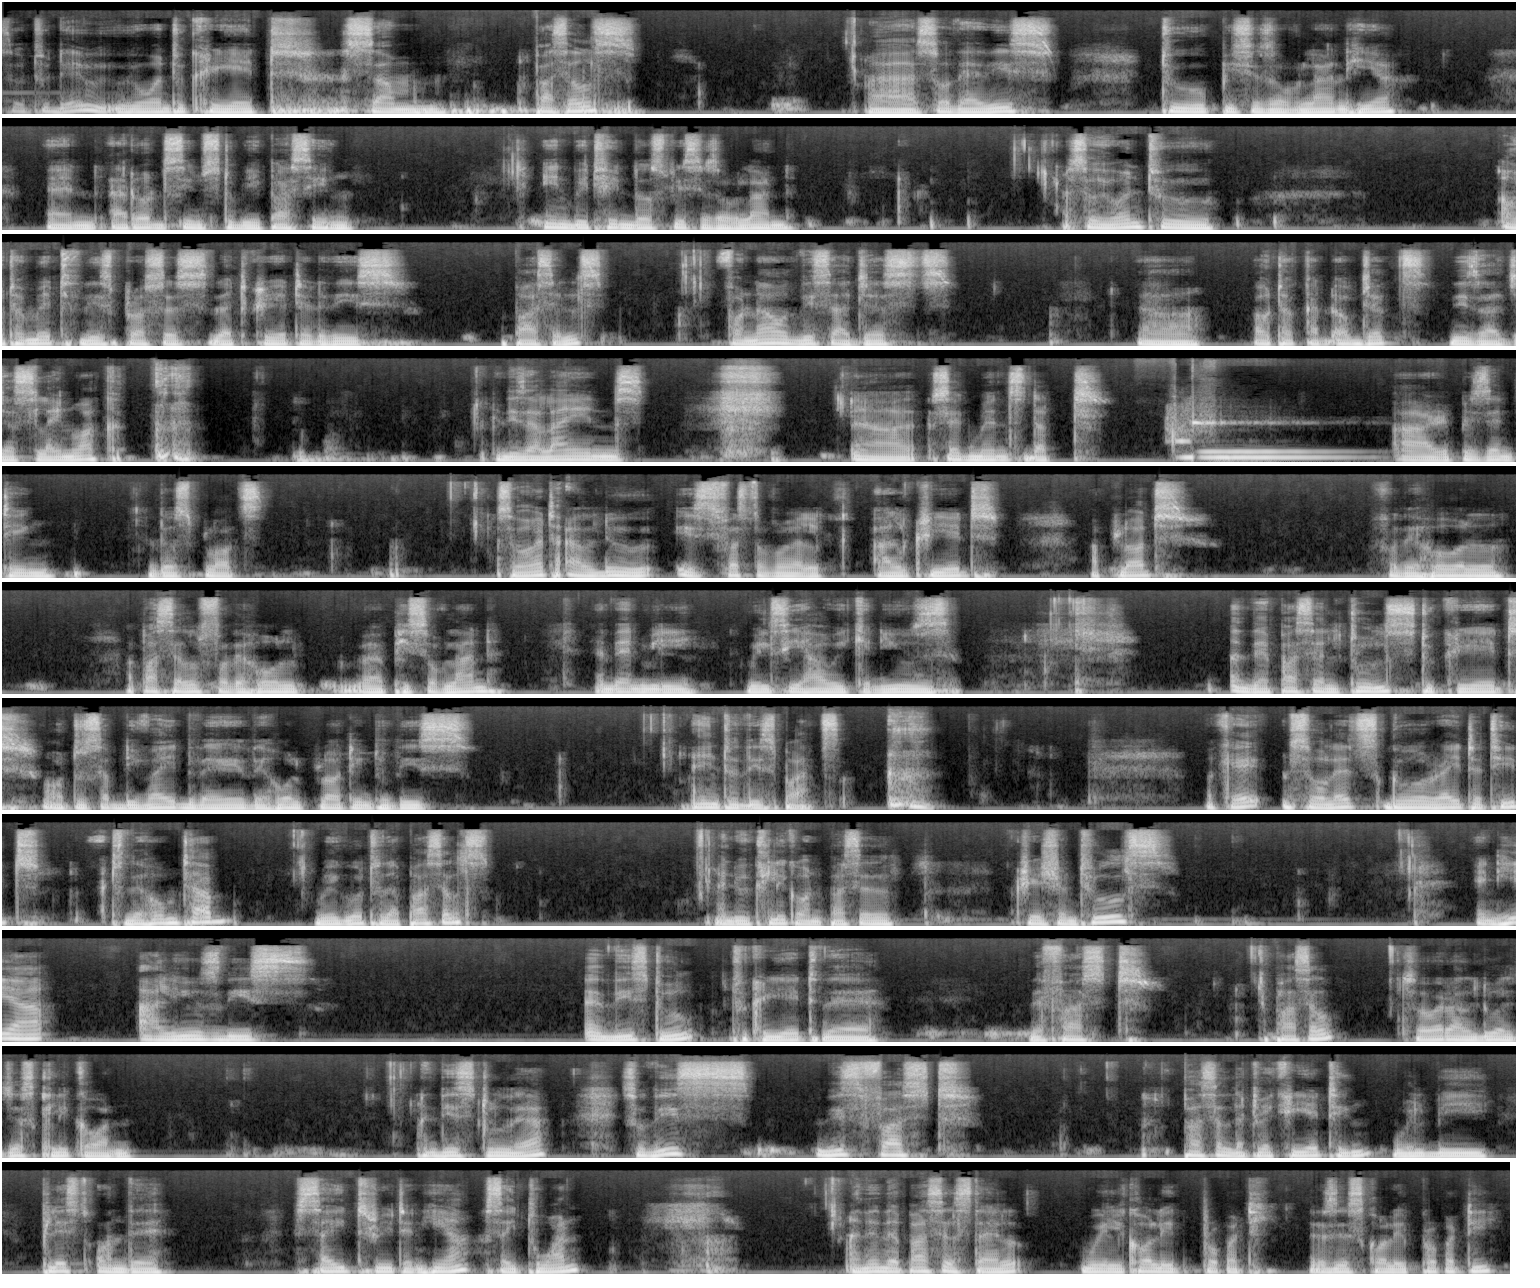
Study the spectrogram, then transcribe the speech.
So today we want to create some parcels. Uh, so there are these two pieces of land here, and a road seems to be passing in between those pieces of land. So we want to automate this process that created these parcels. For now, these are just uh, AutoCAD objects. These are just line work. these are lines, uh, segments that are representing those plots. So what I'll do is first of all, I'll, I'll create a plot for the whole, a parcel for the whole uh, piece of land, and then we'll we'll see how we can use the parcel tools to create or to subdivide the, the whole plot into these into these parts. okay, so let's go right at it to the home tab. We go to the parcels and we click on parcel creation tools. And here I'll use this uh, this tool to create the the first parcel. So what I'll do is just click on this tool there. So this this first parcel that we're creating will be placed on the site written here, site one. And then the parcel style, we'll call it property. Let's just call it property.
